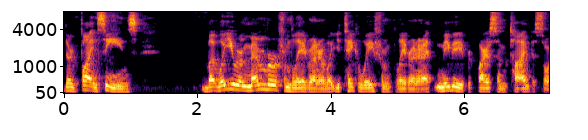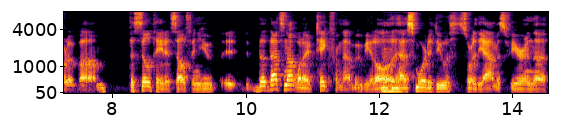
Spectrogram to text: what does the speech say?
they're fine scenes. But what you remember from Blade Runner, what you take away from Blade Runner, maybe it requires some time to sort of um, facilitate itself in you. It, th- that's not what I take from that movie at all. Mhm. It has more to do with sort of the atmosphere and the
